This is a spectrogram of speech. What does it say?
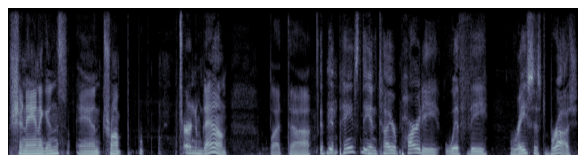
shenanigans, and Trump turned him down. But uh, It, it paints the entire party with the racist brush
